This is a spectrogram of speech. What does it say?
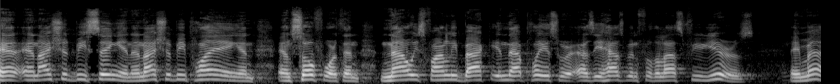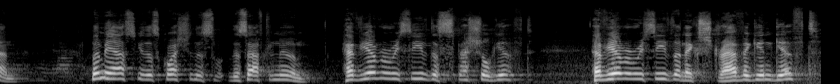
And, and, I should be singing and I should be playing and, and so forth. And now he's finally back in that place where, as he has been for the last few years. Amen. Let me ask you this question this, this afternoon Have you ever received a special gift? Have you ever received an extravagant gift?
